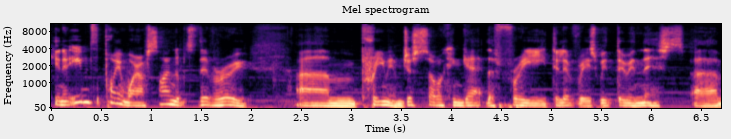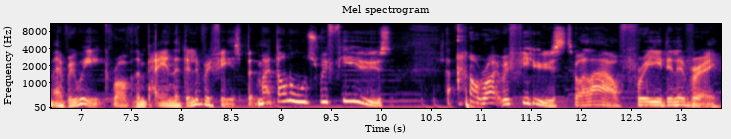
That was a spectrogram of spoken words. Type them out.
You know, even to the point where I've signed up to Deliveroo um, Premium just so I can get the free deliveries with doing this um, every week rather than paying the delivery fees. But McDonald's refuse, outright refused to allow free delivery.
